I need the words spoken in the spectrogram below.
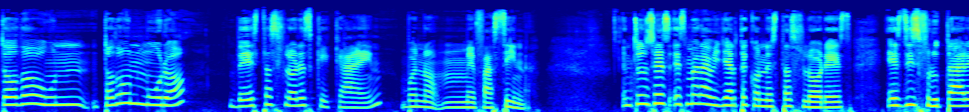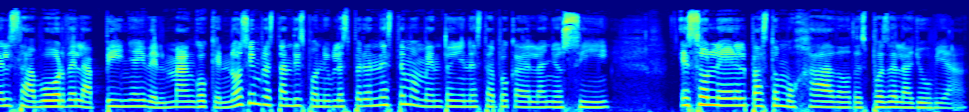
todo un, todo un muro de estas flores que caen. Bueno, me fascina. Entonces es maravillarte con estas flores, es disfrutar el sabor de la piña y del mango que no siempre están disponibles, pero en este momento y en esta época del año sí es oler el pasto mojado después de la lluvia,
